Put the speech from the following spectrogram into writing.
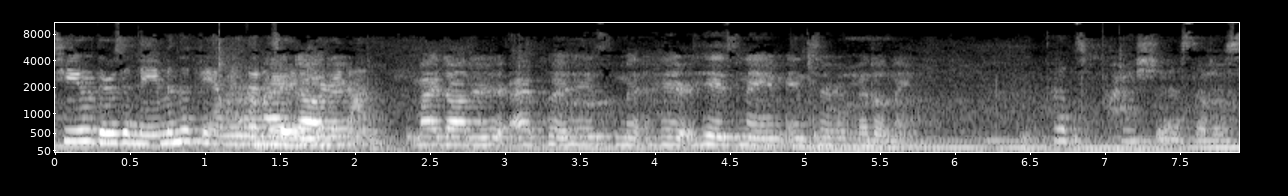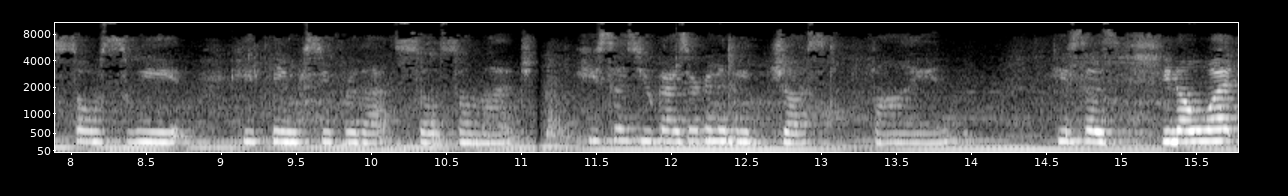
to you? There's a name in the family that has My been carried daughter, on. my daughter, I put his his name into her middle name. That's precious. That is so sweet. He thanks you for that so, so much. He says you guys are going to be just fine. He says, you know what?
